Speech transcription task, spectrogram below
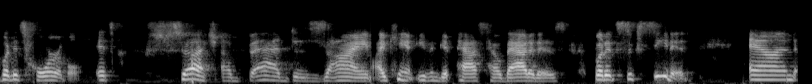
but it's horrible. It's such a bad design. I can't even get past how bad it is, but it succeeded. And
